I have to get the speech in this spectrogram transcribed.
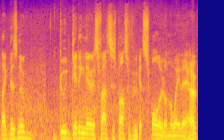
like, there's no good getting there as fast as possible if we get swallowed on the way there. Nope,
